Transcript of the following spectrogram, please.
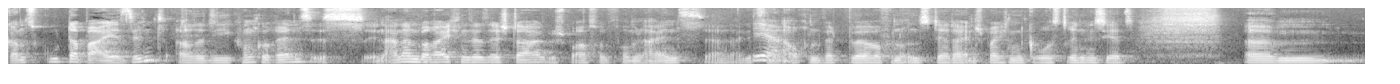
ganz gut dabei sind. Also die Konkurrenz ist in anderen Bereichen sehr, sehr stark. Du sprachst von Formel 1, ja, da gibt es ja. ja auch einen Wettbewerber von uns, der da entsprechend groß drin ist jetzt. Ähm,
